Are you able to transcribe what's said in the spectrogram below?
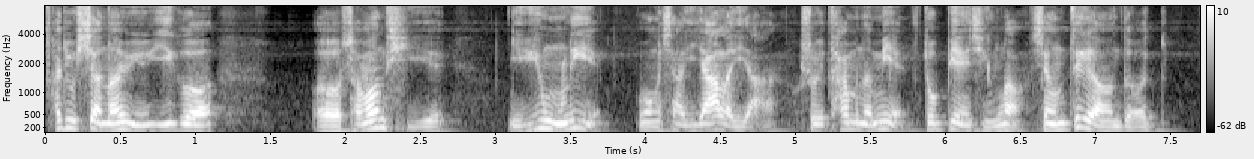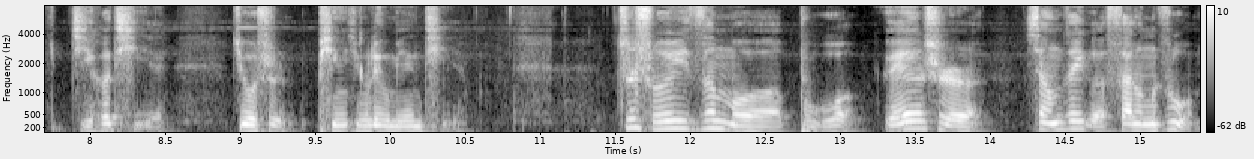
它就相当于一个呃长方体，你用力往下压了压，所以它们的面都变形了，像这样的。几何体就是平行六面体。之所以这么补，原因是像这个三棱柱，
